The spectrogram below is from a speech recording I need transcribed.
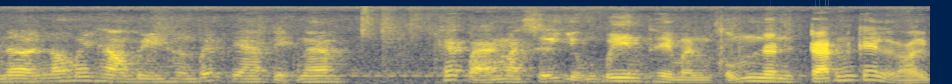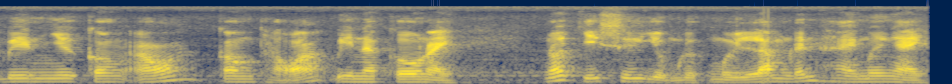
Nên nó mới hao pin hơn bếp ga Việt Nam. Các bạn mà sử dụng pin thì mình cũng nên tránh cái loại pin như con ó, con thỏ, Pinaco này. Nó chỉ sử dụng được 15 đến 20 ngày.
